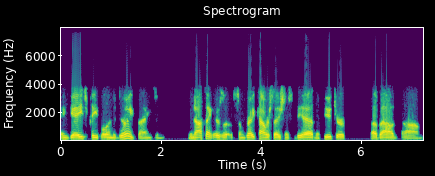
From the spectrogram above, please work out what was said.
engage people into doing things. And, you know, I think there's a, some great conversations to be had in the future about um,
